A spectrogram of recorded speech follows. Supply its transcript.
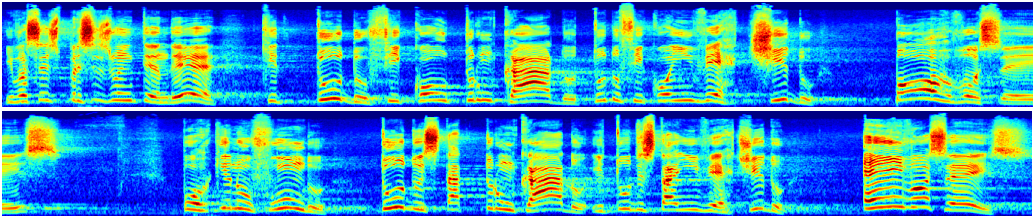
E vocês precisam entender que tudo ficou truncado, tudo ficou invertido por vocês, porque no fundo tudo está truncado e tudo está invertido em vocês.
